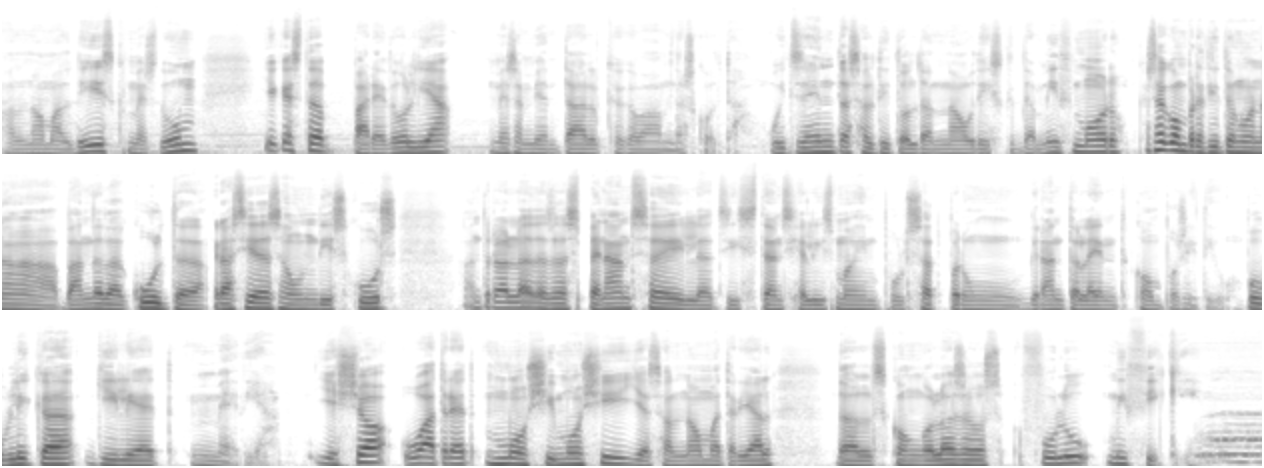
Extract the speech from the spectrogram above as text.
el nom al disc, més Doom, i aquesta paredolia més ambiental que acabàvem d'escoltar. Wits End és el títol del nou disc de Mythmore, que s'ha convertit en una banda de culte gràcies a un discurs entre la desesperança i l'existencialisme impulsat per un gran talent compositiu. Publica Gilead Media. I això ho ha tret Moshi Moshi i és el nou material dels congolesos Fulu Mithiki. coneguts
